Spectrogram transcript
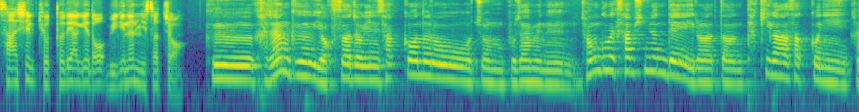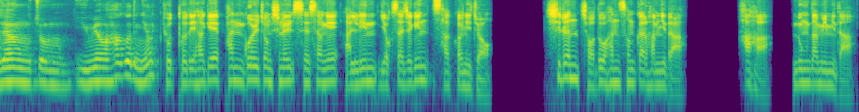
사실 교토대학에도 위기는 있었죠. 그 가장 그 역사적인 사건으로 좀 보자면은 1930년대에 일어났던 타키가 사건이 가장 좀 유명하거든요. 교토 대학의 반골 정신을 세상에 알린 역사적인 사건이죠. 실은 저도 한 성깔 합니다. 하하, 농담입니다.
